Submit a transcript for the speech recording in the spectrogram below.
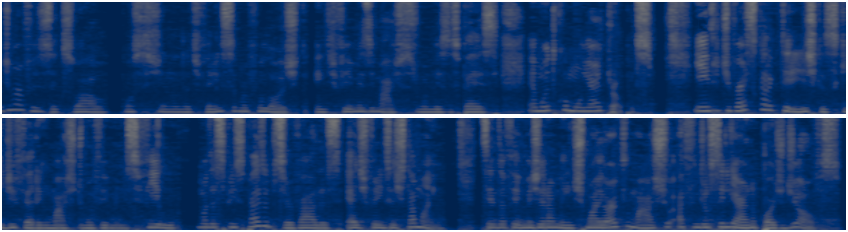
O dimorfismo sexual, consistindo na diferença morfológica entre fêmeas e machos de uma mesma espécie, é muito comum em artrópodes. E entre diversas características que diferem um macho de uma fêmea nesse filo, uma das principais observadas é a diferença de tamanho, sendo a fêmea geralmente maior que o macho a fim de auxiliar no porte de ovos.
